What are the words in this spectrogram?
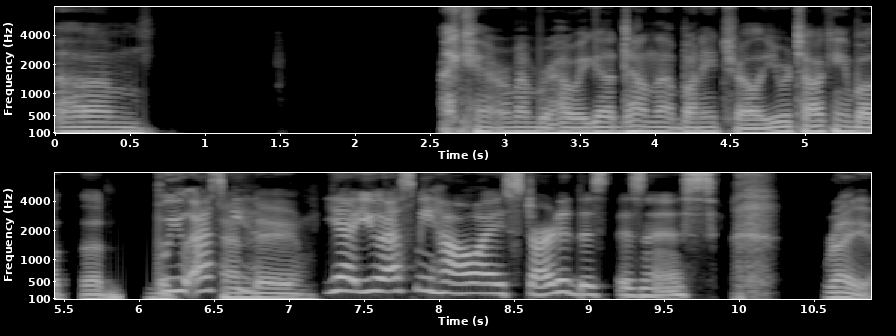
um I can't remember how we got down that bunny trail. You were talking about the the well, you asked 10 me. day Yeah, you asked me how I started this business. Right.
